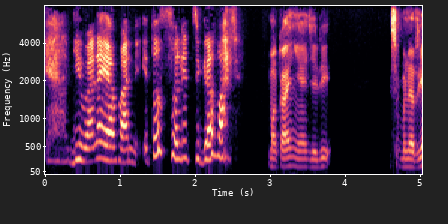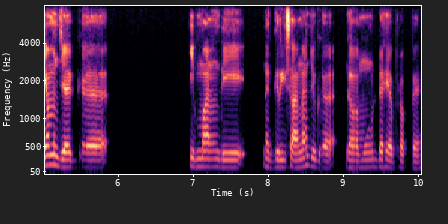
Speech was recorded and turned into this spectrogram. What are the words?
ya gimana ya Van? Itu sulit juga Van. Makanya jadi sebenarnya menjaga iman di negeri sana juga nggak mudah ya Prof ya?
